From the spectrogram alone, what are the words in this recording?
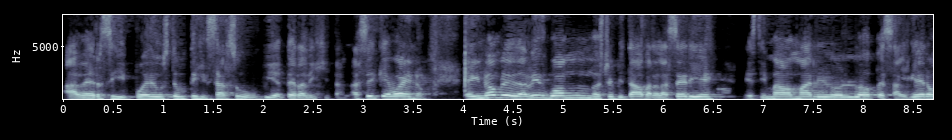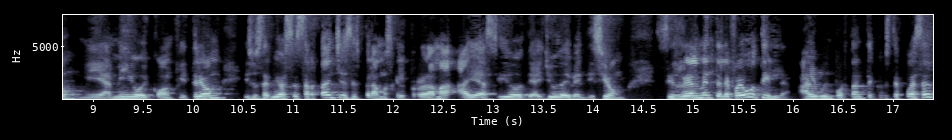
a ver si puede usted utilizar su billetera digital. Así que bueno, en nombre de David Wong, nuestro invitado para la serie, estimado Mario López Alguero, mi amigo y coanfitrión, y su servidor César Tánchez, esperamos que el programa haya sido de ayuda y bendición. Si realmente le fue útil, algo importante que usted puede hacer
